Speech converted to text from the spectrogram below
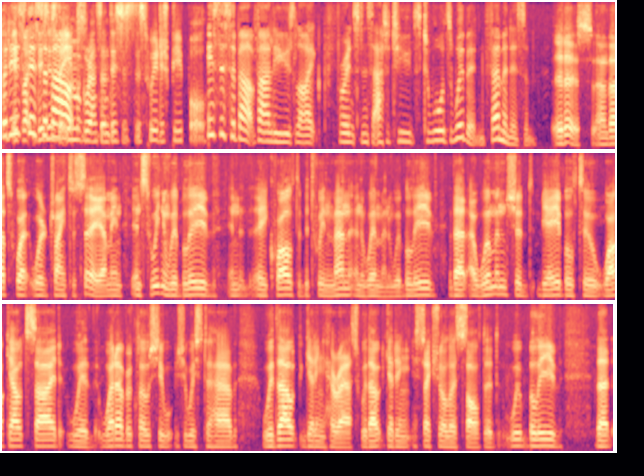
But is like, this, this about? Is the immigrants and this is the Swedish people. Is this about values like, for instance, attitudes towards women, feminism? It is, and that's what we're trying to say. I mean, in Sweden, we believe in equality between men and women. We believe that a woman should be able to walk outside with whatever clothes she, she wishes to have without getting harassed, without getting sexually assaulted. We believe that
